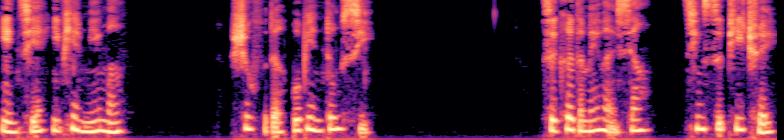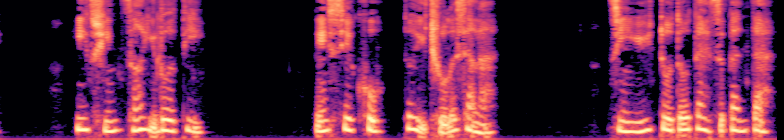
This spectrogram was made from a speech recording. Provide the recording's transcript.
眼前一片迷蒙，舒服的不便东西。此刻的梅婉香青丝披垂。衣裙早已落地，连亵裤都已除了下来，仅余肚兜带子半带，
